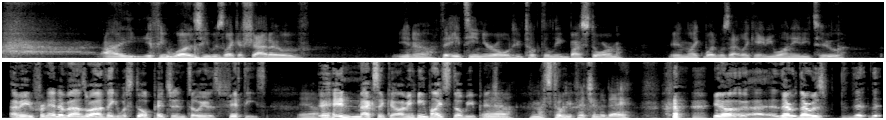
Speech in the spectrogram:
I if he was, he was like a shadow of, you know, the 18 year old who took the league by storm in like what was that like 81, 82. I mean, Fernando Valenzuela, I think it was still pitching until he was 50s Yeah, in Mexico. I mean, he might still be pitching. yeah, he might still be pitching today. you know, uh, there there was, th- th-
